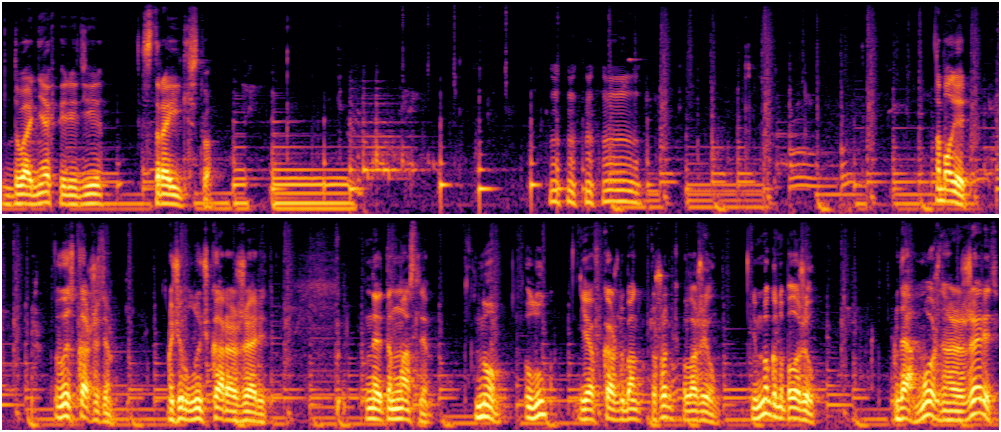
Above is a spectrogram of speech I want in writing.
два дня впереди строительство. Обалдеть. Вы скажете, зачем лучка разжарить на этом масле. Но лук я в каждую банку тушенки положил. Немного, но положил. Да, можно разжарить,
